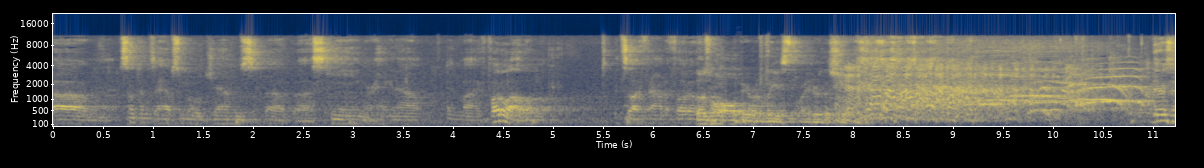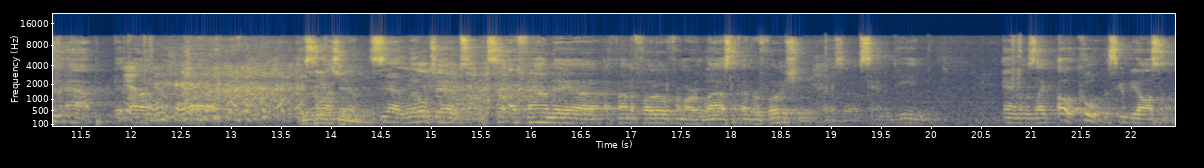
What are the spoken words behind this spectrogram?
Um, sometimes I have some little gems of uh, skiing or hanging out in my photo album. And so I found a photo. Those will all be released later this year. There's an app. It, uh, uh, Little so gems. Yeah, little gems. And so I found a, uh, I found a photo from our last ever photo shoot as uh, Sam and Dean, and it was like, oh, cool, this is gonna be awesome.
